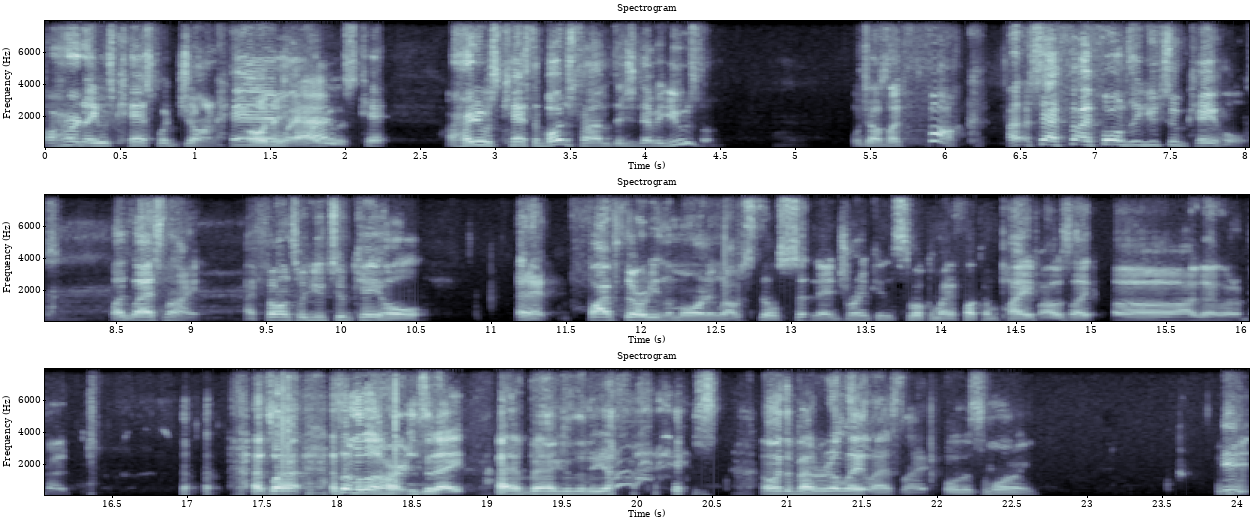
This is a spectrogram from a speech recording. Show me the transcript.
I heard that he was cast with Jon Hamm. Oh, they I heard he was cast. I heard he was cast a bunch of times. They just never used him. Which I was like, "Fuck!" I, see, I, f- I fall into YouTube K holes like last night. I fell into a YouTube K hole, and at five thirty in the morning, when I was still sitting there drinking, smoking my fucking pipe, I was like, "Oh, I gotta go to bed." that's why. That's why I'm a little hurting today. I have bags under the eyes. I went to bed real late last night or this morning. You,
